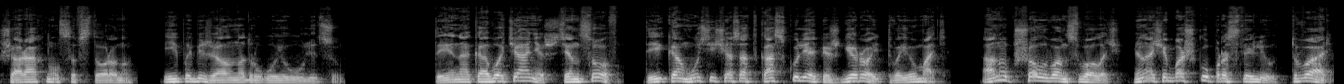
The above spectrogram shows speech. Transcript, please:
шарахнулся в сторону и побежал на другую улицу. «Ты на кого тянешь, Сенцов? Ты кому сейчас отказку лепишь, герой, твою мать? «А ну, пшел вон, сволочь, иначе башку прострелю, тварь!»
